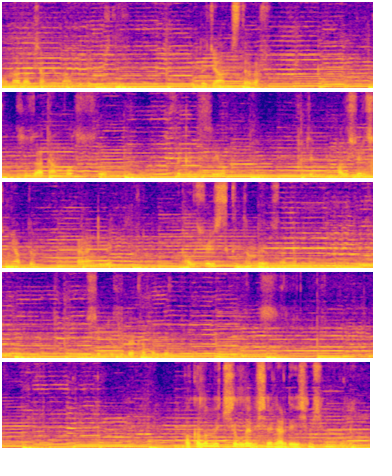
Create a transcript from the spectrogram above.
Onlarla akşam bir muhabbet etmiştim. Burada camisi de var. Su zaten boş. Su sıkıntısı yok. Bütün alışverişimi yaptım. Herhangi bir alışveriş sıkıntım da yok zaten. Şimdi burada kalabilirim. Bakalım 3 yılda bir şeyler değişmiş mi burada?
